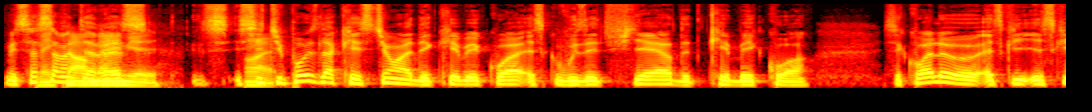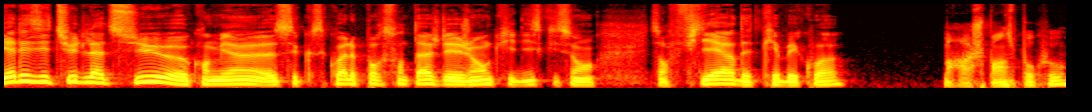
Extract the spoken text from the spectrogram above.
Mais ça, ça m'intéresse. Si tu poses la question à des Québécois, est-ce que vous êtes fiers d'être Québécois? C'est quoi le Est-ce qu'il y a des études là-dessus euh, Combien C'est quoi le pourcentage des gens qui disent qu'ils sont, sont fiers d'être québécois? Bah, Je pense beaucoup.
